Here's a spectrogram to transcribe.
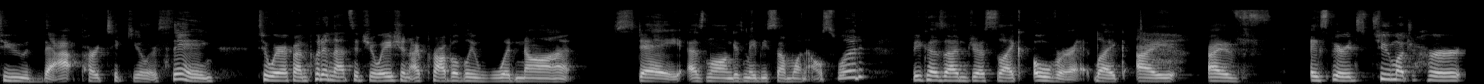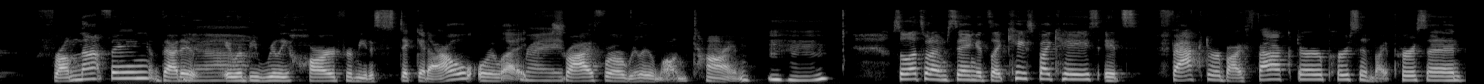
to that particular thing to where if I'm put in that situation, I probably would not stay as long as maybe someone else would because I'm just like over it. Like I, I've experienced too much hurt from that thing that it, it would be really hard for me to stick it out or like Right. try for a really long time. mm-hmm. So that's what I'm saying. It's like case by case, it's factor by factor, person by person.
